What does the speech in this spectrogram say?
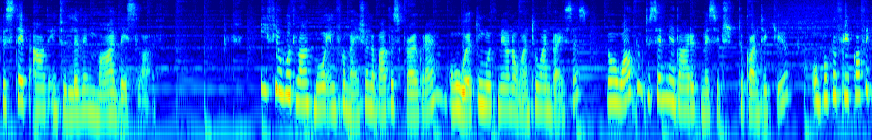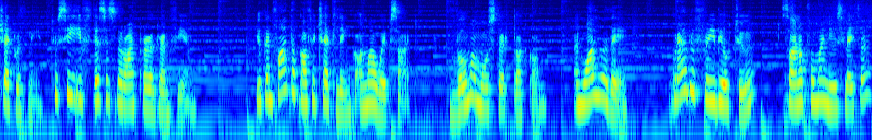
to step out into living my best life. If you would like more information about this program or working with me on a one to one basis, you are welcome to send me a direct message to contact you or book a free coffee chat with me to see if this is the right program for you. You can find the coffee chat link on my website, wilmamostert.com. And while you're there, grab a freebie or two, sign up for my newsletter,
